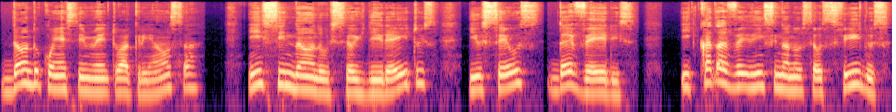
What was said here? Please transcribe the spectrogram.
dando conhecimento à criança, ensinando os seus direitos e os seus deveres e cada vez ensinando seus filhos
